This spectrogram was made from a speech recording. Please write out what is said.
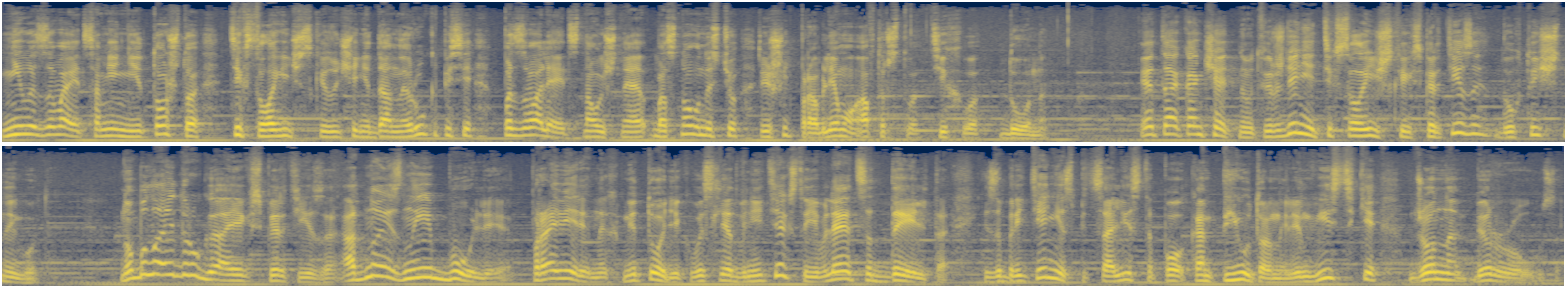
Не вызывает сомнений то, что текстологическое изучение данной рукописи позволяет с научной обоснованностью решить проблему авторства Тихого Дона. Это окончательное утверждение текстологической экспертизы 2000 год. Но была и другая экспертиза. Одной из наиболее проверенных методик в исследовании текста является дельта – изобретение специалиста по компьютерной лингвистике Джона Берроуза,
